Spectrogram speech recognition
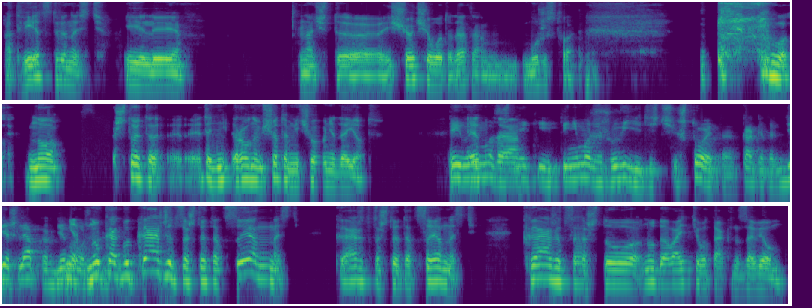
ответственность, или, значит, э, еще чего-то, да, там, мужество. Вот. Но что это? Это ровным счетом ничего не дает. Ты это... не можешь найти, ты не можешь увидеть, что это, как это, где шляпка, где Нет, ножка. ну как бы кажется, что это ценность, кажется, что это ценность, кажется, что, ну давайте вот так назовем.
